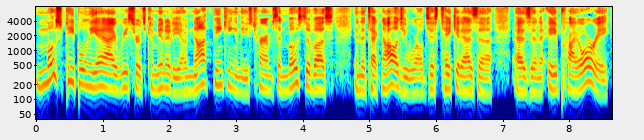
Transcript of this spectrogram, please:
Most people in the AI research community are not thinking in these terms, and most of us in the technology world just take it as a as an a priori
